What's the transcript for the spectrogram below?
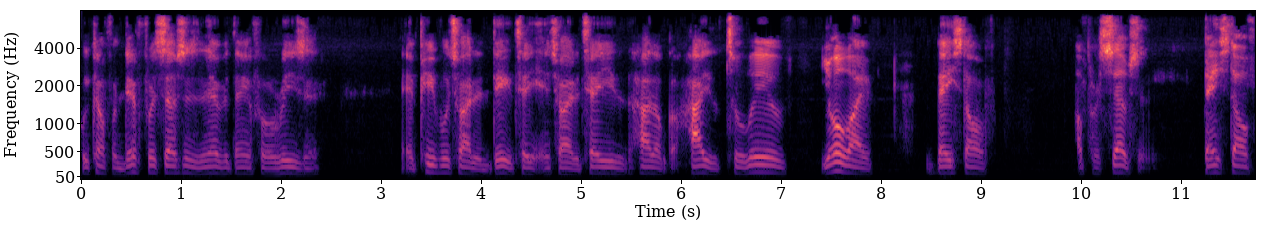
We come from different perceptions and everything for a reason. And people try to dictate and try to tell you how to how to live your life based off a perception, based off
